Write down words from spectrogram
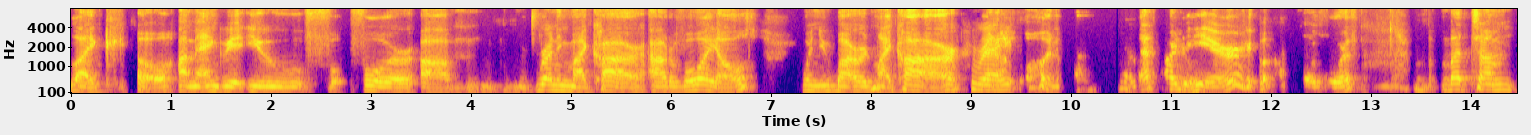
like oh i'm angry at you for, for um, running my car out of oil when you borrowed my car right you know, and, you know, that's hard to hear so forth. But um,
